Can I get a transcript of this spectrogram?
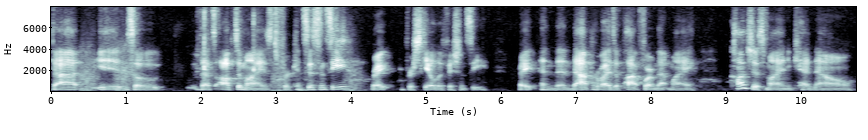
that is so that's optimized for consistency, right? For scaled efficiency, right? And then that provides a platform that my conscious mind can now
